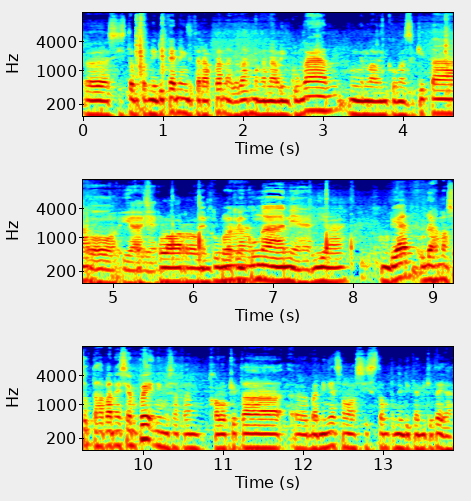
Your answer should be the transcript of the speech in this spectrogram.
eh, sistem pendidikan yang diterapkan adalah mengenal lingkungan mengenal lingkungan sekitar oh iya iya. explore lingkungan, Explore lingkungan ya. Iya kemudian udah masuk tahapan SMP nih misalkan kalau kita eh, bandingin sama sistem pendidikan kita ya.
